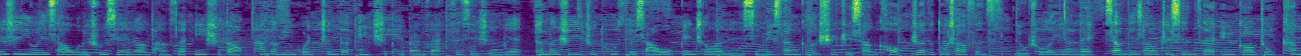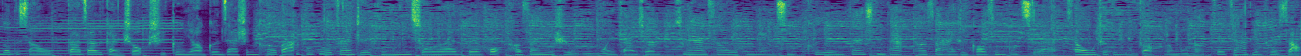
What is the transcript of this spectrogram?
正是因为小五的出现，让唐三意识到他的灵魂真的一直陪伴在自己身边。原本是一只兔子的小五变成了人形，与三哥十指相扣，惹得多少粉丝流出了眼泪。相比较之前在预告中看到的小五，大家的感受是更要更加深刻吧。只不过在这甜蜜秀恩爱的背后，唐三也是五味杂陈。虽然小五很暖心，可由于担心他，唐三还是高兴不起来。小五这个眼妆能不能再加点特效？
